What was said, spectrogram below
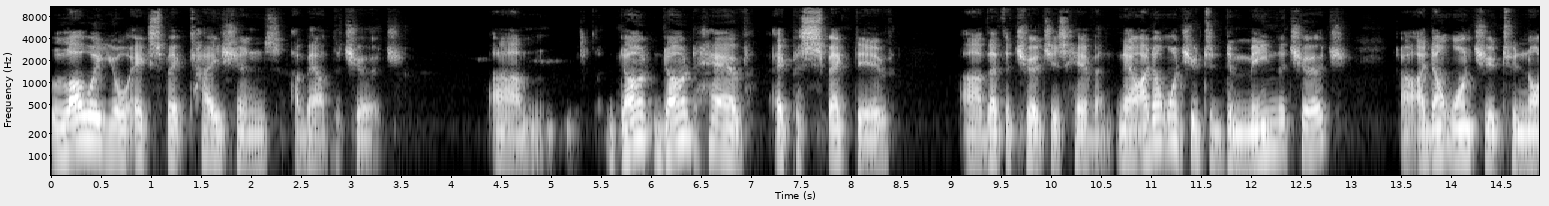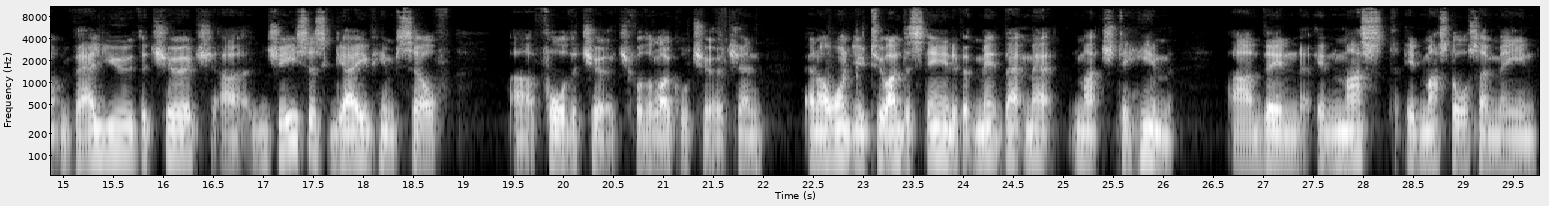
lower your expectations about the church. Um, don't don't have a perspective uh, that the church is heaven. Now, I don't want you to demean the church. Uh, I don't want you to not value the church. Uh, Jesus gave Himself uh, for the church, for the local church, and and I want you to understand if it meant that much to him, uh, then it must it must also mean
